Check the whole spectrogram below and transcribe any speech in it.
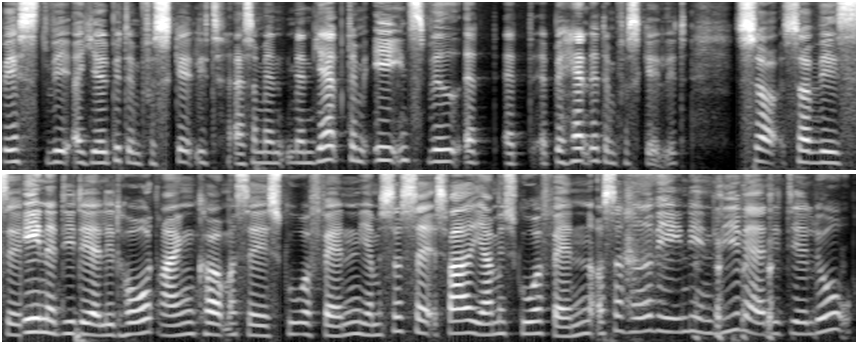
bedst ved at hjælpe dem forskelligt. Altså man, man hjalp dem ens ved at, at, at behandle dem forskelligt. Så, så hvis øh, en af de der lidt hårde drenge kom og sagde skur og fanden, jamen så sag, svarede jeg med skur og fanden, og så havde vi egentlig en ligeværdig dialog.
